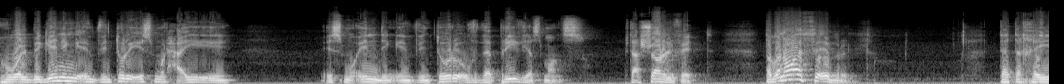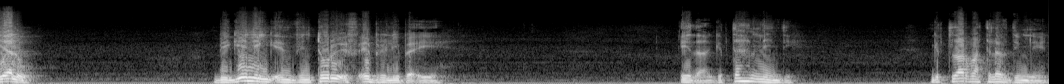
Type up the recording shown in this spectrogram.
هو ال beginning inventory اسمه الحقيقي إيه؟ اسمه ending inventory of the previous months بتاع الشهر اللي فات. طب أنا واقف في ابريل تتخيلوا beginning inventory في ابريل يبقى إيه؟ إيه ده؟ جبتها منين دي؟ جبت ال 4000 دي منين؟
